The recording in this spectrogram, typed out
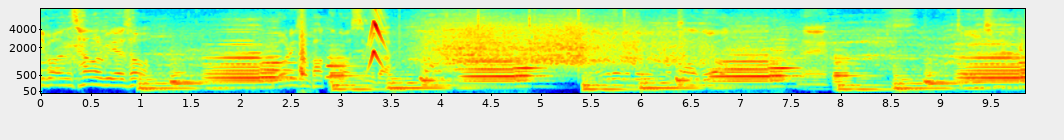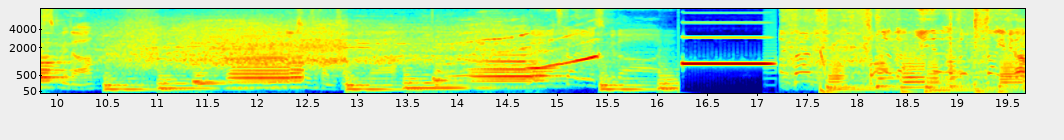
이번 상을 위해서 머리 좀 바꾸고 왔습니다. 자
